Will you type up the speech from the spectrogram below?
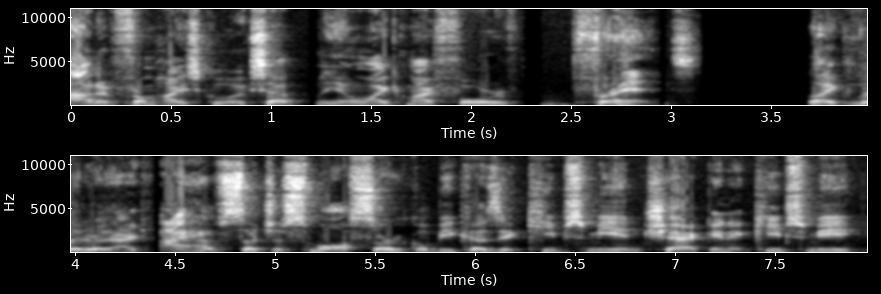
out of from high school except, you know, like my four friends. Like literally, I, I have such a small circle because it keeps me in check and it keeps me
